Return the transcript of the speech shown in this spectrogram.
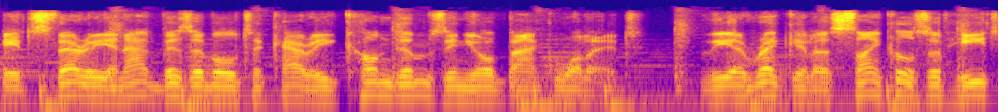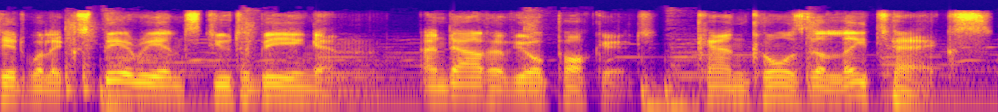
It's very inadvisable to carry condoms in your back wallet. The irregular cycles of heat it will experience due to being in and out of your pocket can cause the latex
